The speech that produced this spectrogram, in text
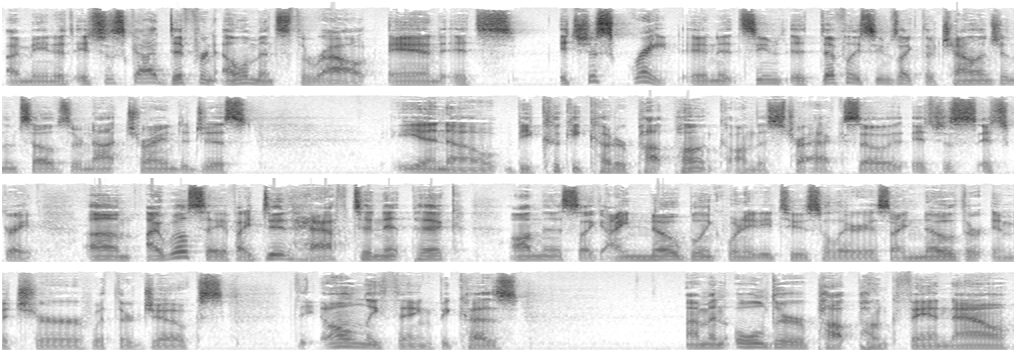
I mean, it, it's just got different elements throughout, and it's it's just great. And it seems it definitely seems like they're challenging themselves. They're not trying to just you know be cookie cutter pop punk on this track. So it's just it's great. Um, I will say if I did have to nitpick on this, like I know Blink 182 is hilarious. I know they're immature with their jokes. The only thing because I'm an older pop punk fan now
